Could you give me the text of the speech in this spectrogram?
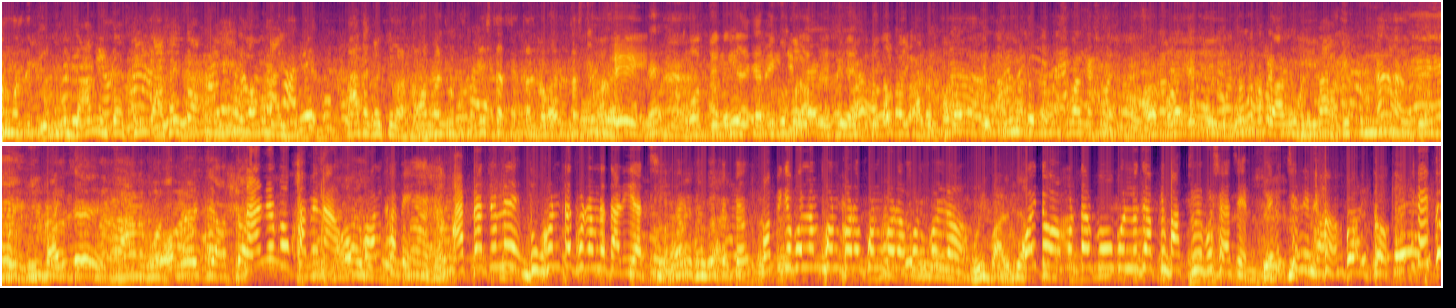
আমি তো জানি তো সেই আশায় তো আমি বলছি যে বাবু না আসবে কাঁথা করে চলে আমার বাড়িতে তো গেস্ট আছে তাহলে বাবু ওর জন্য জায়গা নেই ছিল? নানের বউ খাবে না ও ফল খাবে। আপনার জন্য দু ঘণ্টা আমরা দাঁড়িয়ে আছি। পপিকে বললাম ফোন করো ফোন করো ফোন করল। ওই বাড়িতে ওই তো অমরদার বউ বলল যে আপনি বাথরুমে বসে আছেন। বেরোচ্ছেন না। ওই তো এই তো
